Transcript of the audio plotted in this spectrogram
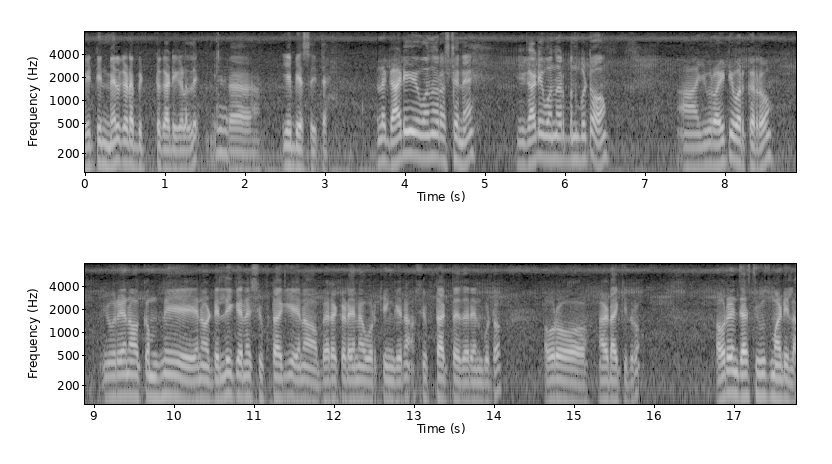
ಏಯ್ಟೀನ್ ಮೇಲ್ಗಡೆ ಬಿಟ್ಟು ಗಾಡಿಗಳಲ್ಲಿ ಎ ಬಿ ಎಸ್ ಐತೆ. ಅಲ್ಲ, ಗಾಡಿ ಓನರ್ ಅಷ್ಟೇ ಈ ಗಾಡಿ ಓನರ್ ಬಂದ್ಬಿಟ್ಟು ಇವರು ಐ ಟಿ ವರ್ಕರು ಇವರೇನೋ ಕಂಪ್ನಿ ಏನೋ ಡೆಲ್ಲಿಗೇನೋ ಶಿಫ್ಟ್ ಆಗಿ ಏನೋ ಬೇರೆ ಕಡೆ ಏನೋ ವರ್ಕಿಂಗ್ ಏನೋ ಶಿಫ್ಟ್ ಆಗ್ತಾ ಇದ್ದಾರೆ ಅಂದ್ಬಿಟ್ಟು ಅವರು ಆ್ಯಡ್ ಹಾಕಿದ್ರು. ಅವರೇನು ಜಾಸ್ತಿ ಯೂಸ್ ಮಾಡಿಲ್ಲ.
